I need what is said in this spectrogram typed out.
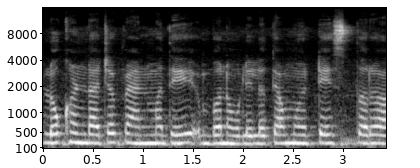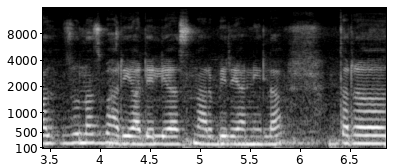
लोखंडाच्या पॅनमध्ये बनवलेलं त्यामुळे टेस्ट तर अजूनच भारी आलेली असणार बिर्याणीला. तर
